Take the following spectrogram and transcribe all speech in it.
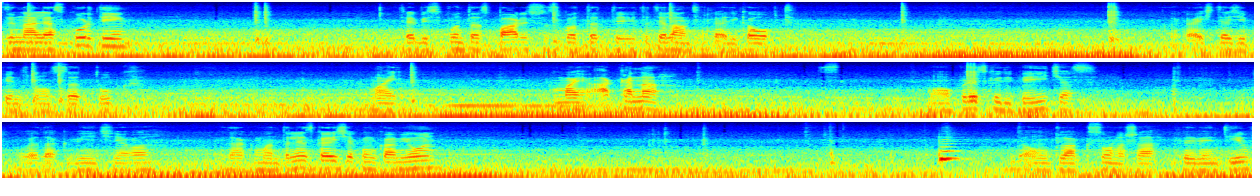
din alea scurte, trebuie să pun spare și să scot toate, toate lanțurile, adică 8. Dacă aici trece pentru un sătuc, mai, mai acana. Mă opresc eu de pe aici să văd dacă vine cineva. Dacă mă întâlnesc aici cu un camion, dau un claxon așa preventiv.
